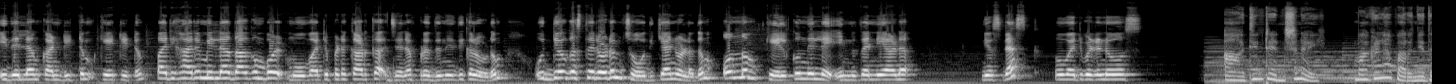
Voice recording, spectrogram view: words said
ഇതെല്ലാം കണ്ടിട്ടും കേട്ടിട്ടും പരിഹാരമില്ലാതാകുമ്പോൾ മൂവാറ്റുപുഴക്കാർക്ക് ജനപ്രതിനിധികളോടും ഉദ്യോഗസ്ഥരോടും ചോദിക്കാനുള്ളതും ഒന്നും കേൾക്കുന്നില്ലേ എന്നു തന്നെയാണ്. News desk Moovattupuzha news. ആദ്യം ടെൻഷനായി. മകളാ പറഞ്ഞത്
